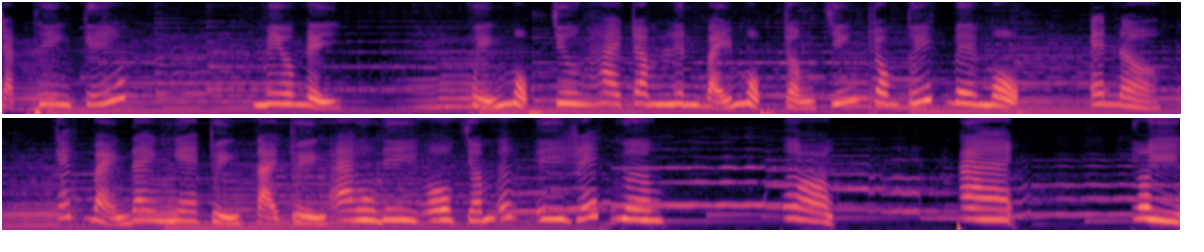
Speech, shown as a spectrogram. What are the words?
Trạch Thiên Kiế Miêu Nị. Quyển 1 chương 207 Một trận chiến trong tuyết B1 N. Các bạn đang nghe truyện tại truyện audio.xyz Gơn Ờ. A. Y.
